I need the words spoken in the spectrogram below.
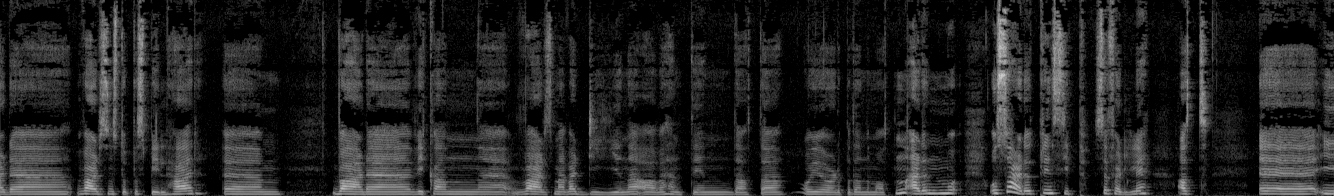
er det, hva er det som står på spill her. Eh, hva er, kan, eh, hva er det som er verdiene av å hente inn data og gjøre det på denne måten? Og så er det et prinsipp, selvfølgelig, at eh, i,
